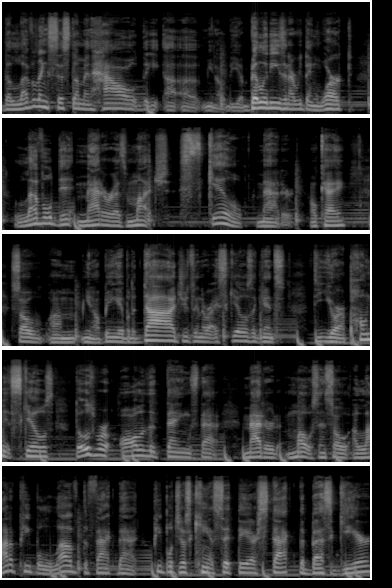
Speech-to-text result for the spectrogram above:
the leveling system and how the uh, uh, you know the abilities and everything worked level didn't matter as much. Skill mattered okay? So um you know being able to dodge using the right skills against the, your opponent's skills those were all of the things that mattered most. And so a lot of people loved the fact that people just can't sit there stack the best gear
